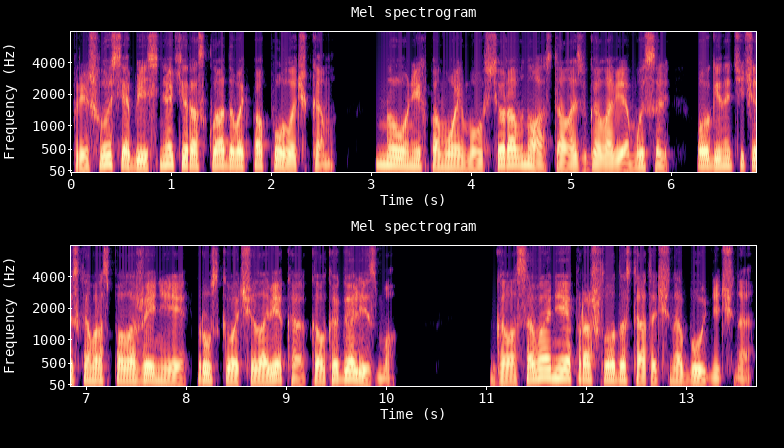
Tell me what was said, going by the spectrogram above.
Пришлось объяснять и раскладывать по полочкам, но у них, по-моему, все равно осталась в голове мысль о генетическом расположении русского человека к алкоголизму. Голосование прошло достаточно буднично.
